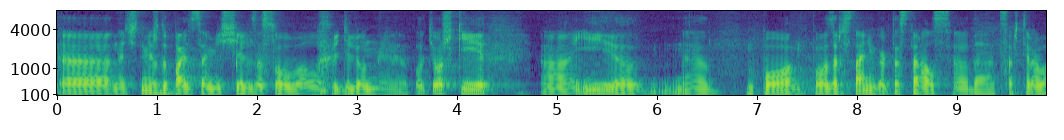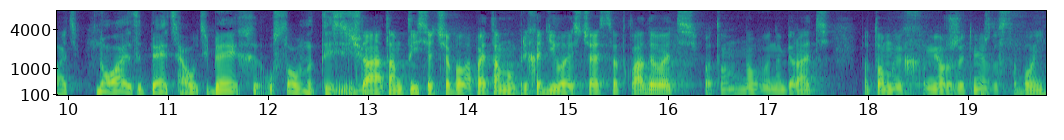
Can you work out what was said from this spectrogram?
э, значит, между пальцами щель засовывал определенные платежки, а, и э, по, по возрастанию как-то старался, да, сортировать. Ну, а это пять, а у тебя их условно тысяча. Да, там тысяча была, поэтому приходилось часть откладывать, потом новую набирать, потом их мержить между собой.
